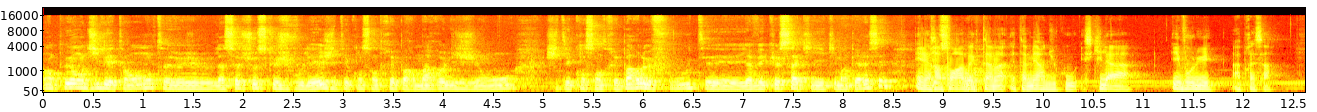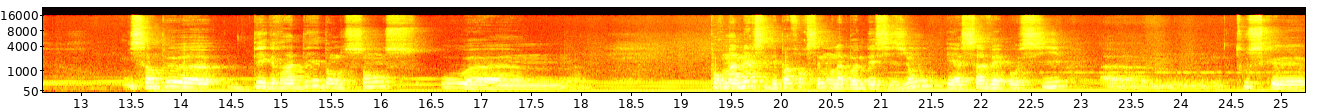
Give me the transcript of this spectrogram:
un peu en dilettante. la seule chose que je voulais, j'étais concentré par ma religion, j'étais concentré par le foot, et il n'y avait que ça qui, m'intéressait. Et le rapport avec ta, ta mère, du coup, est-ce qu'il a évolué après ça? Il s'est un peu euh, dégradé dans le sens où euh, pour ma mère c'était pas forcément la bonne décision et elle savait aussi euh, tout, ce que,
